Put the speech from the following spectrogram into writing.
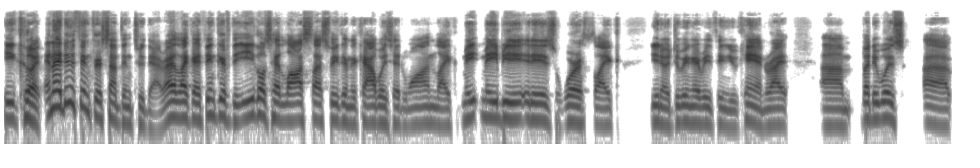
he could. And I do think there's something to that, right? Like I think if the Eagles had lost last week and the Cowboys had won, like may, maybe it is worth like you know doing everything you can, right? Um, but it was uh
